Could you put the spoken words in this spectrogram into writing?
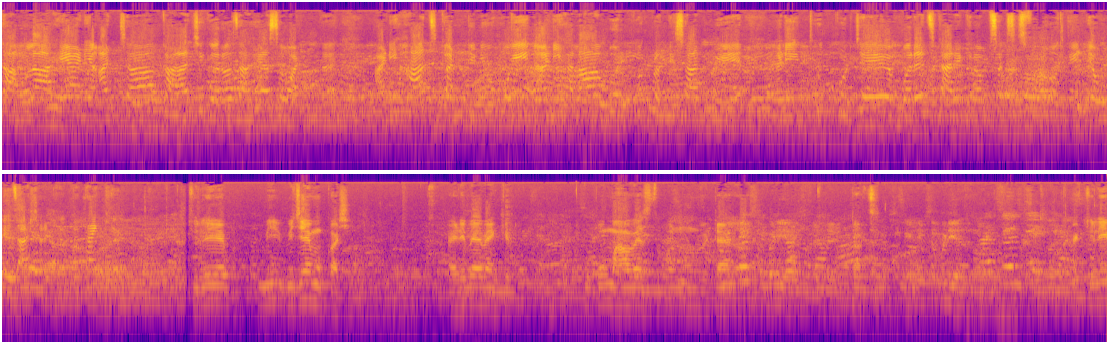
चांगला आहे आणि आजच्या काळाची गरज आहे असं वाटतं आणि हाच कंटिन्यू होईल आणि ह्याला भरपूर प्रतिसाद मिळेल आणि इथून पुढचे बरेच कार्यक्रम सक्सेसफुल होतील एवढीच आशा ठेवतो थँक्यू ॲक्च्युली मी Vijay Mukashi I D B I बँकेत पण म्हणून रिटायर ॲक्च्युली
